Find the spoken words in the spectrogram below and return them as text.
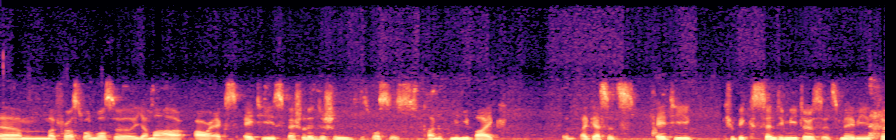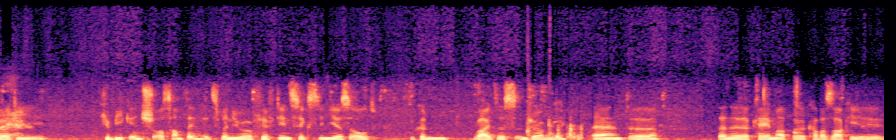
Um, my first one was a Yamaha RX80 Special Edition. This was this kind of mini bike. I guess it's 80 cubic centimeters. It's maybe 30 cubic inch or something. It's when you are 15, 16 years old. You can ride this in Germany. And uh, then uh, came up a Kawasaki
